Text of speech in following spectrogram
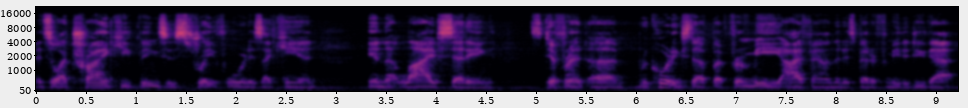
And so I try and keep things as straightforward as I can in that live setting different uh, recording stuff, but for me, I found that it's better for me to do that.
